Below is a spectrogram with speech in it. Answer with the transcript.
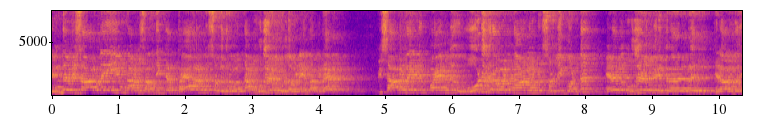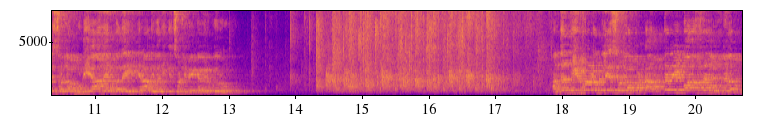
எந்த விசாரணையையும் நான் சந்திக்க தயார் என்று சொல்லுகிறவன் தான் முதுகெலும் உள்ளவனே தவிர விசாரணைக்கு பயந்து ஓடுகிறவன் நான் என்று சொல்லிக்கொண்டு எனக்கு முதுகெலும் இருக்கிறது என்று ஜனாதிபதி சொல்ல முடியாது என்பதை ஜனாதிபதிக்கு சொல்லி வைக்க விரும்புகிறோம். அந்த தீர்மானத்திலே சொல்லப்பட்ட அத்தனை வாசகங்களும்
